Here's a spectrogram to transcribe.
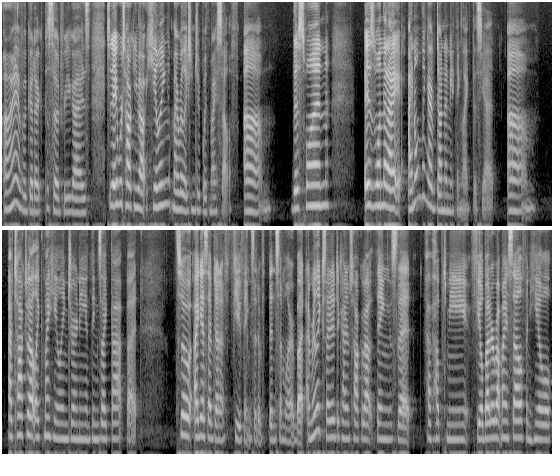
I have a good episode for you guys. Today, we're talking about healing my relationship with myself. Um, this one is one that I I don't think I've done anything like this yet. Um, I've talked about like my healing journey and things like that, but so I guess I've done a few things that have been similar. But I'm really excited to kind of talk about things that have helped me feel better about myself and heal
